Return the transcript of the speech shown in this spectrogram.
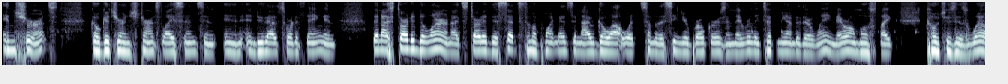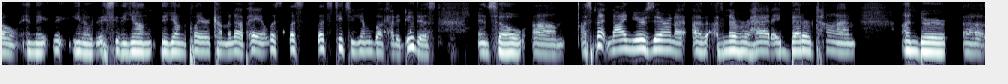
insurance, go get your insurance license and, and, and do that sort of thing. And then I started to learn. I started to set some appointments and I would go out with some of the senior brokers and they really took me under their wing. They were almost like coaches as well. And they, they you know, they see the young, the young player coming up. Hey, let's, let's, let's teach a young buck how to do this. And so um, I spent nine years there and I, I've, I've never had a better time under uh,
